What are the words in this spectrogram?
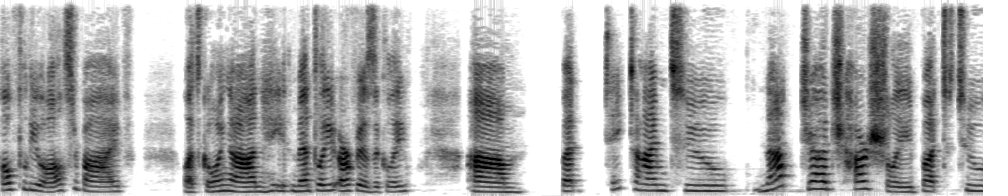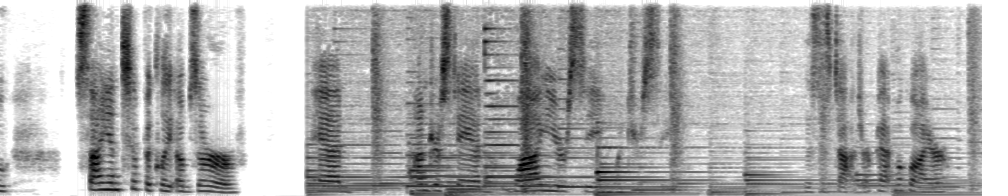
Hopefully, you all survive what's going on mentally or physically. Um, but take time to not judge harshly, but to scientifically observe and understand why you're seeing what you're seeing. This is Dr. Pat McGuire.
